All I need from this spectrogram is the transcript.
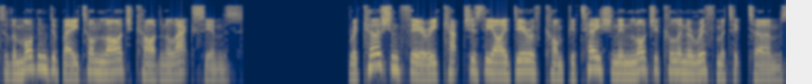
to the modern debate on large cardinal axioms. Recursion theory captures the idea of computation in logical and arithmetic terms.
